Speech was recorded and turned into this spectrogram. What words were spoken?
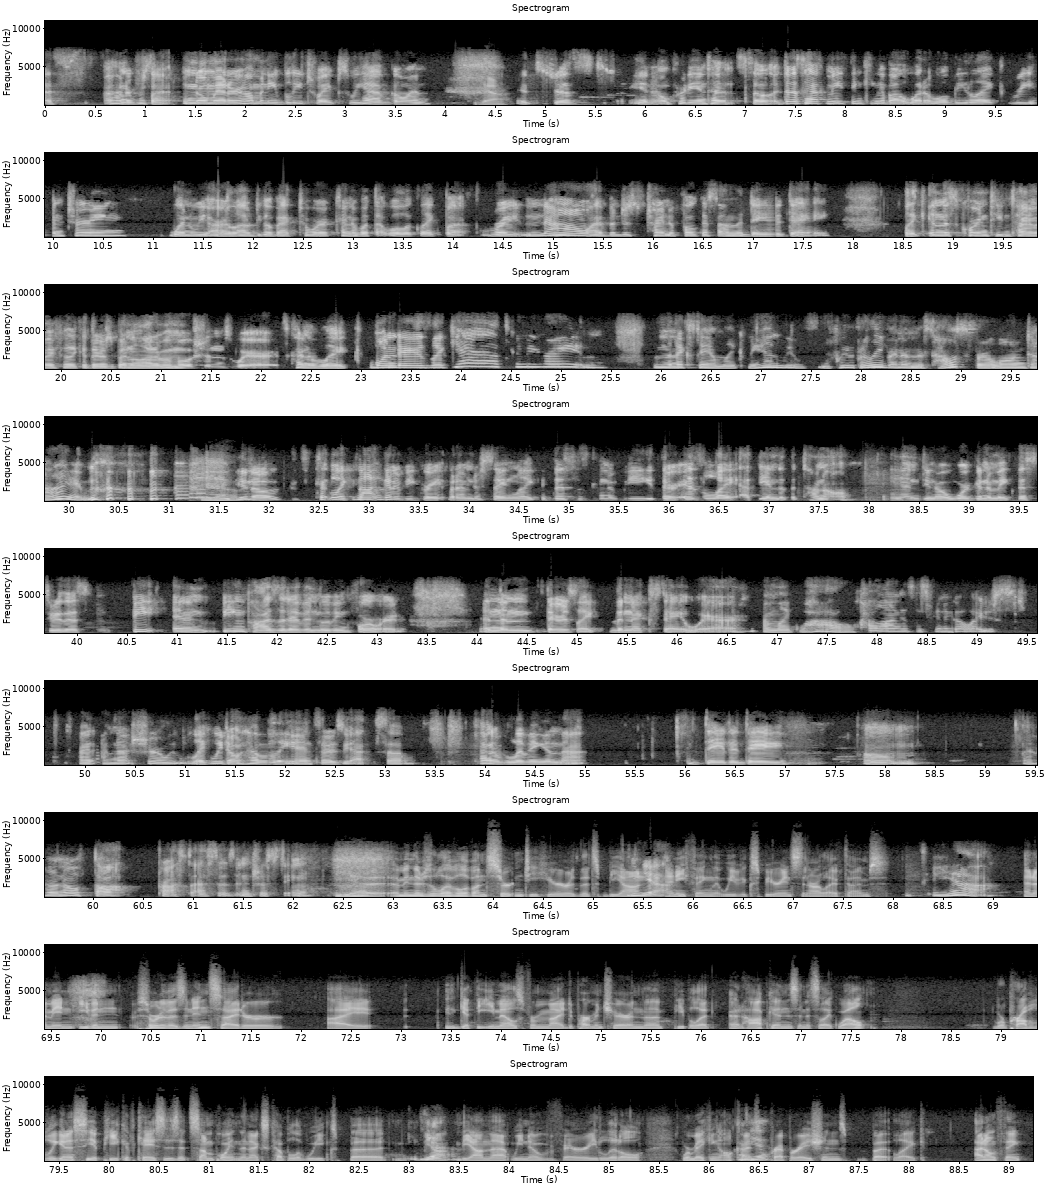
Yes, 100 percent. No matter how many bleach wipes we have going, Yeah. It's just, you know, pretty intense. So it does have me thinking about what it will be like re entering when we are allowed to go back to work, kind of what that will look like. But right now, I've been just trying to focus on the day to day. Like in this quarantine time, I feel like there's been a lot of emotions where it's kind of like one day is like, yeah, it's gonna be great, and then the next day I'm like, man, we've we've really been in this house for a long time. Yeah. you know, it's like not going to be great, but I'm just saying like this is going to be there is light at the end of the tunnel, and you know we're going to make this through this be and being positive and moving forward. And then there's like the next day where I'm like, wow, how long is this going to go? I just, I, am not sure. We, like, we don't have all the answers yet. So, kind of living in that day to day, um, I don't know, thought process is interesting. Yeah. I mean, there's a level of uncertainty here that's beyond yeah. anything that we've experienced in our lifetimes. Yeah. And I mean, even sort of as an insider, I get the emails from my department chair and the people at, at Hopkins, and it's like, well, we're probably going to see a peak of cases at some point in the next couple of weeks, but yeah. beyond, beyond that, we know very little. We're making all kinds yeah. of preparations, but like, I don't think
